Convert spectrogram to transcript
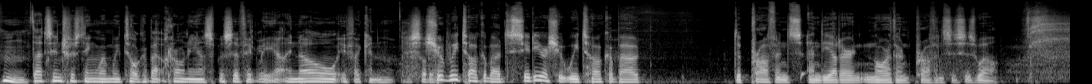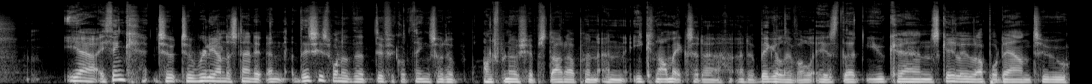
Hmm, that's interesting when we talk about Groningen specifically. I know if I can. should we talk about the city or should we talk about the province and the other northern provinces as well? Yeah, I think to, to really understand it, and this is one of the difficult things with entrepreneurship, startup, and, and economics at a at a bigger level is that you can scale it up or down to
